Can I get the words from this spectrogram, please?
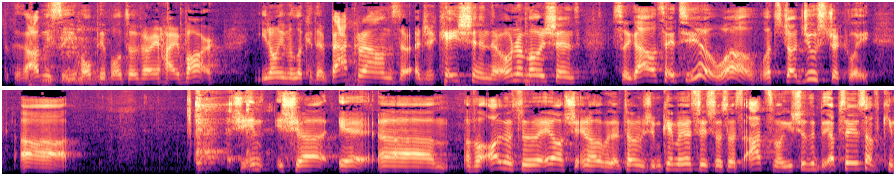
Because obviously you hold people to a very high bar. You don't even look at their backgrounds, their education, their own emotions. So God will say to you, well, let's judge you strictly. Uh, you should be upset yourself. Do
